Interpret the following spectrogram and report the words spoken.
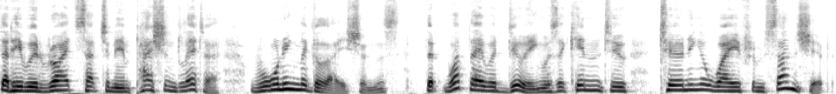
that he would write such an impassioned letter warning the Galatians that what they were doing was akin to turning away from sonship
